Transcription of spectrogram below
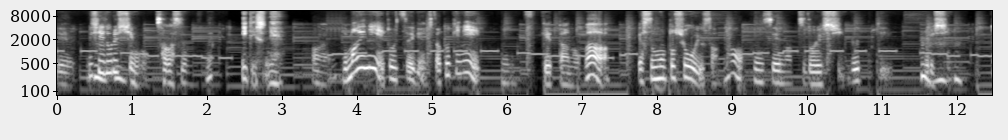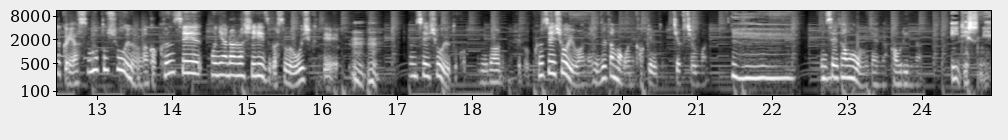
美味しいドレッシングを探すんですね。いいですね。はい。で、前に糖質制限した時に見つけたのが、安本醤油さんの燻製ナッツドレッシングっていう。嬉しいうんてか、安本醤油のなんか燻製ホニャララシリーズがすごい美味しくて、うんうん。燻製醤油とかいろいろあるんだけど、燻製醤油はね、ゆで卵にかけるとめちゃくちゃうまい。えー、燻製卵みたいな香りになる。いいですね。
